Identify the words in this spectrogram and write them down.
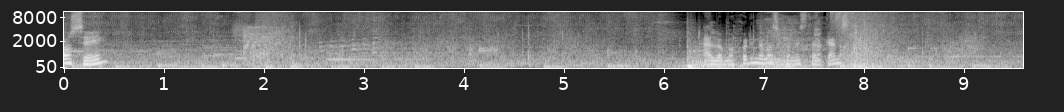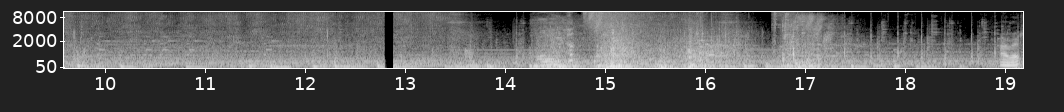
no sé. A lo mejor y nada más con esta alcanza. A ver.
